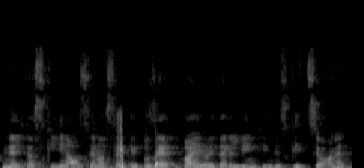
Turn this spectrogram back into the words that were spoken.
nel taschino, se non sai che cos'è vai a vedere il link in descrizione,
